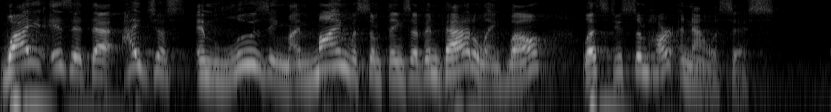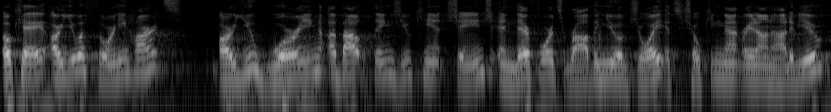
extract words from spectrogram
why is it that I just am losing my mind with some things I've been battling? Well, let's do some heart analysis. Okay, are you a thorny heart? Are you worrying about things you can't change and therefore it's robbing you of joy? It's choking that right on out of you?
